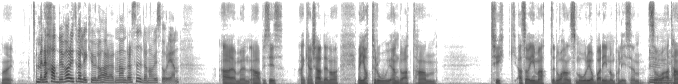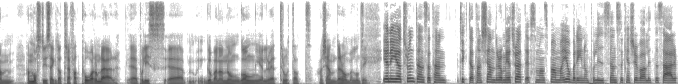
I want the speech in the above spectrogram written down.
nej. Men det hade varit väldigt kul att höra den andra sidan av historien. Ja, ja, men ja, precis. Han kanske hade något, men jag tror ju ändå att han tyck, alltså i och med att då hans mor jobbade inom polisen så Mm. att han, han måste ju säkert ha träffat på de där eh, polisgubbarna eh, någon gång eller du vet trott att han kände dem eller någonting. Ja, nej, jag tror inte ens att han tyckte att han kände dem. Men jag tror att eftersom hans mamma jobbade inom polisen så kanske det var lite så här.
